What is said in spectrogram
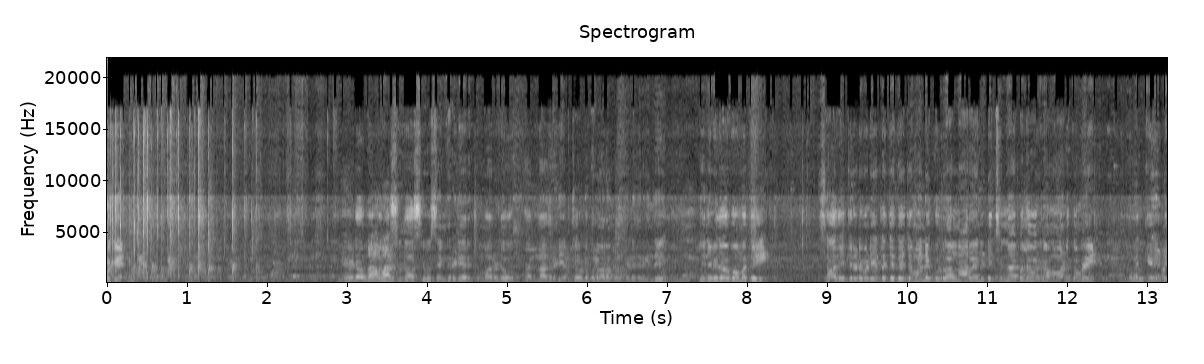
ఓకే. ఏడో బహుమతి సుధా శివశంకర్ రెడ్డి గారి కుమారుడు హరినాథ్ రెడ్డి ఎంచోటపల్లి వారు అందజేయడం జరిగింది. ఎనిమిదవ బహుమతి సాధించినటువంటి ఎడ్ల చేత యజమాని గుర్రాల నారాయణ రెడ్డి చిన్నాపల్లి వారి గ్రామం వాడు కమై లక్కిరెడ్డి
